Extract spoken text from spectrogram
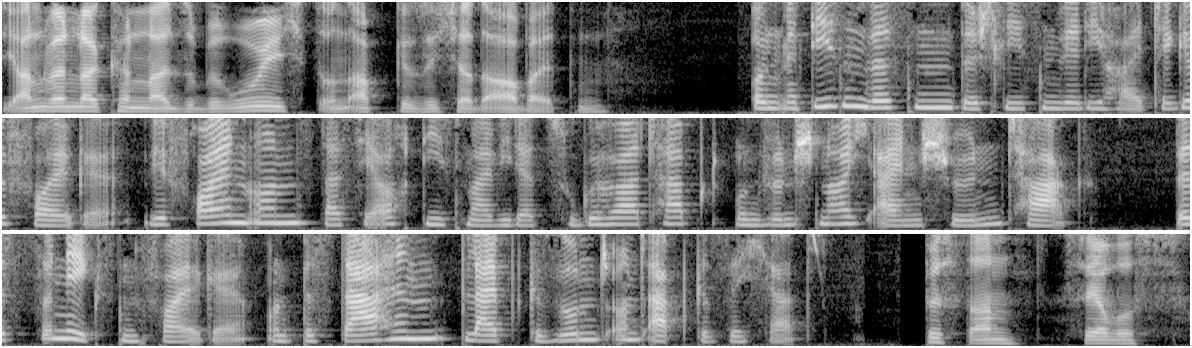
Die Anwender können also beruhigt und abgesichert arbeiten. Und mit diesem Wissen beschließen wir die heutige Folge. Wir freuen uns, dass ihr auch diesmal wieder zugehört habt und wünschen euch einen schönen Tag. Bis zur nächsten Folge und bis dahin bleibt gesund und abgesichert. Bis dann. Servus.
